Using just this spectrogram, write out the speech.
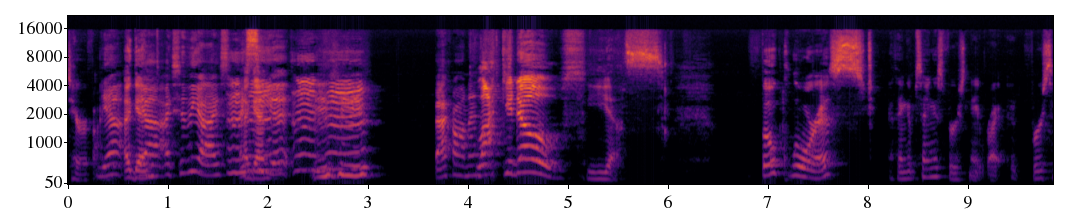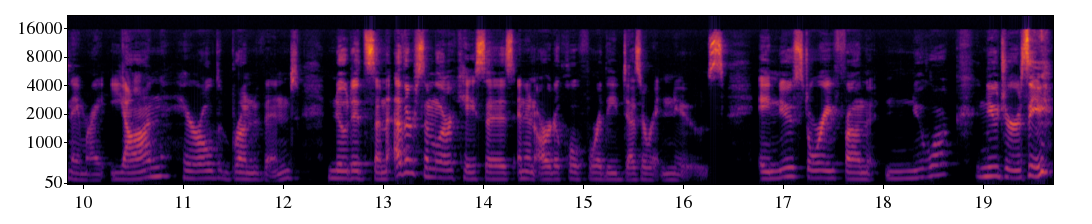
terrifying. Yeah. Again. Yeah, I see the eyes. I Again. see it. Mhm. Back on it. Lock your doors. Yes. Folklorist, I think I'm saying his first name right, first name right, Jan Harold Brunvand noted some other similar cases in an article for the Deseret News. A news story from Newark, New Jersey,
